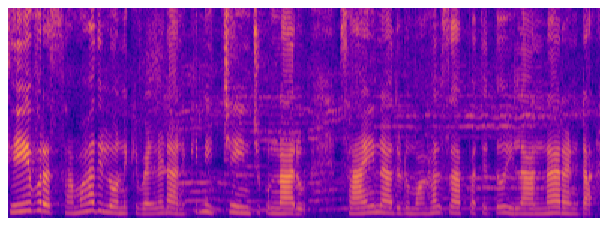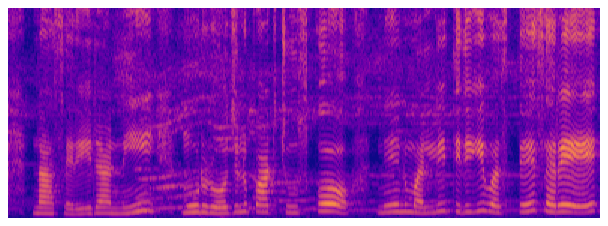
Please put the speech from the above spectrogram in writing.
తీవ్ర సమాధిలోనికి వెళ్ళడానికి నిశ్చయించుకున్నారు. సాయినాథుడు మహల్సాపతితో ఇలా అన్నారంట నా శరీరాన్ని మూడు రోజుల పాటు చూసుకో నేను మళ్ళీ తిరిగి వస్తే సరే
